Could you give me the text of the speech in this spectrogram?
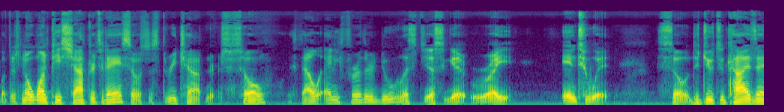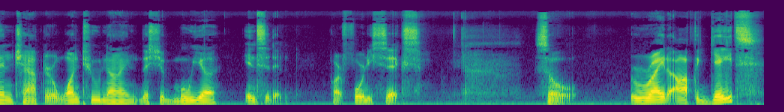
But there's no One Piece chapter today, so it's just three chapters. So without any further ado, let's just get right into it. So, the Jujutsu Kaisen, chapter 129, The Shibuya Incident, part 46. So, right off the gate,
